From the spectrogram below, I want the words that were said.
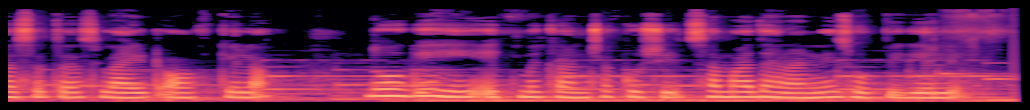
हसतच लाइट ऑफ केला. दोघेही एकमेकांच्या कुशीत समाधानाने झोपी गेले.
